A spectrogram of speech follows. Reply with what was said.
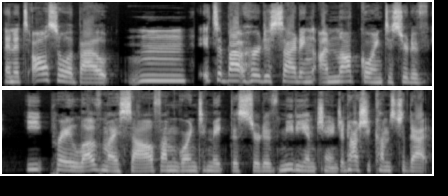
and it's also about mm, it's about her deciding I'm not going to sort of eat, pray, love myself. I'm going to make this sort of medium change and how she comes to that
